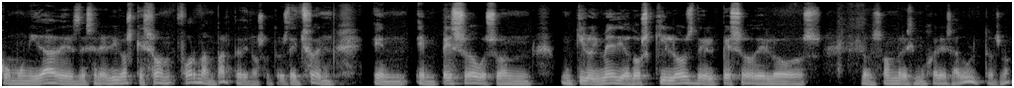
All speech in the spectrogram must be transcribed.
comunidades de seres vivos que son, forman parte de nosotros. De hecho, en, en, peso son un kilo y medio, dos kilos del peso de los, los hombres y mujeres adultos. ¿no?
